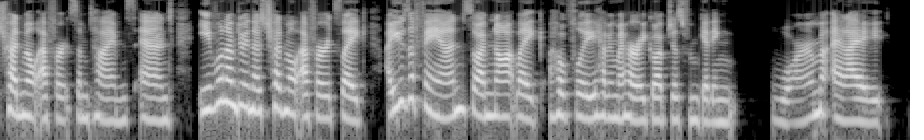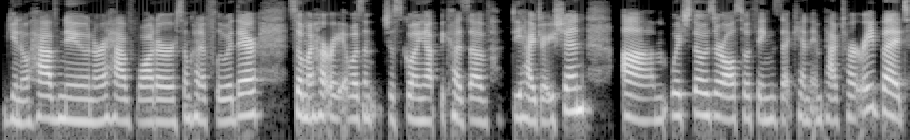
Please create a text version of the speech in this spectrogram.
treadmill efforts sometimes. And even when i'm doing those treadmill efforts like i use a fan so i'm not like hopefully having my heart rate go up just from getting warm. And i you know have Nuun or have water or some kind of fluid there. So my heart rate wasn't just going up because of dehydration um, which those are also things that can impact heart rate. But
